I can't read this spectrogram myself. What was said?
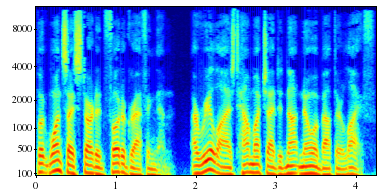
But once I started photographing them, I realized how much I did not know about their life.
